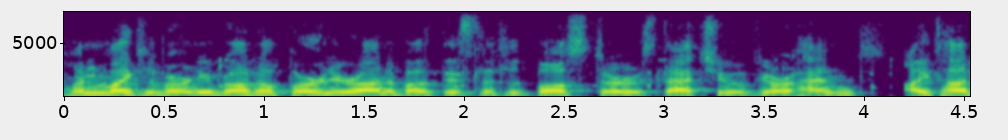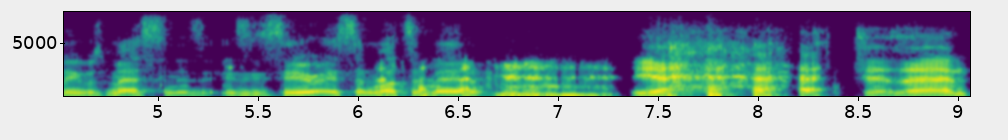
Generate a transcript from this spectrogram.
when Michael Verney brought up earlier on about this little bust or statue of your hand, I thought he was messing. Is, is he serious? And what's it made of? yeah, is. Um,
